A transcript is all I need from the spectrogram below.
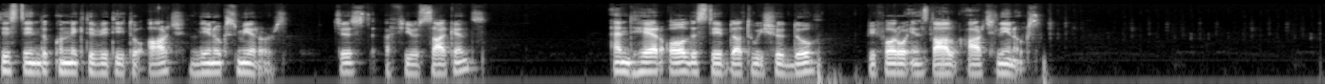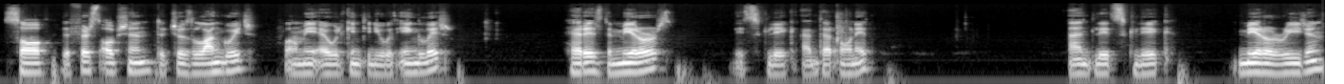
Testing the connectivity to arch linux mirrors. Just a few seconds. And here all the steps that we should do before we install Arch Linux. So the first option to choose language, for me I will continue with English. Here is the mirrors, let's click enter on it. And let's click mirror region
